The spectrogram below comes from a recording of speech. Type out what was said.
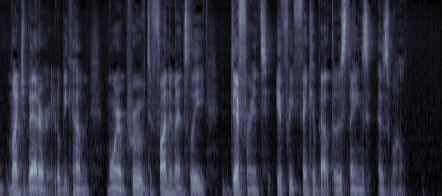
much better. It'll become more improved, fundamentally different if we think about those things as well.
